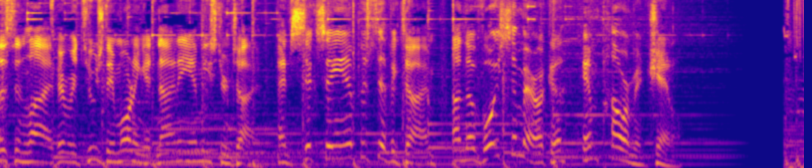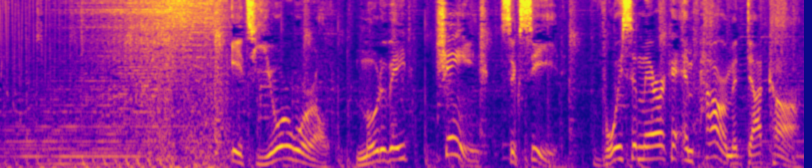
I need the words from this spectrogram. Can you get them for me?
Listen live every Tuesday morning at 9 a.m. Eastern Time and 6 a.m. Pacific Time on the Voice America Empowerment Channel. It's your world. Motivate, change, succeed. VoiceAmericaEmpowerment.com.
